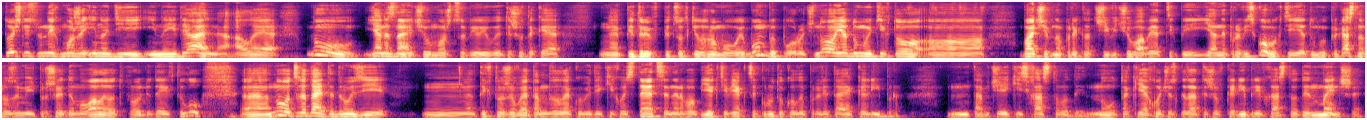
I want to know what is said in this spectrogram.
точність у них може іноді і не ідеальна, але ну я не знаю, чи ви можете собі уявити, що таке підрив 500 кілограмової бомби поруч. Ну я думаю, ті, хто. Е, Бачив, наприклад, чи відчував, я, типу, я не про військових, ті, я думаю, прекрасно розуміють, про що йде мова, але от про людей в тилу. Е, ну, от згадайте, друзі, тих, хто живе там далеко від якихось ТЕЦ, енергооб'єктів, як це круто, коли прилітає калібр там, чи якийсь Х-101. Ну, так я хочу сказати, що в калібрі в Х-101 менше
